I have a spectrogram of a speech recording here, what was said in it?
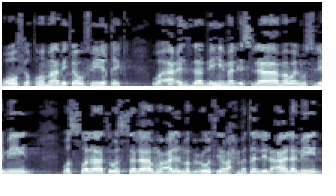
ووفقهما بتوفيقك وأعز بهما الإسلام والمسلمين. والصلاة والسلام على المبعوث رحمة للعالمين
